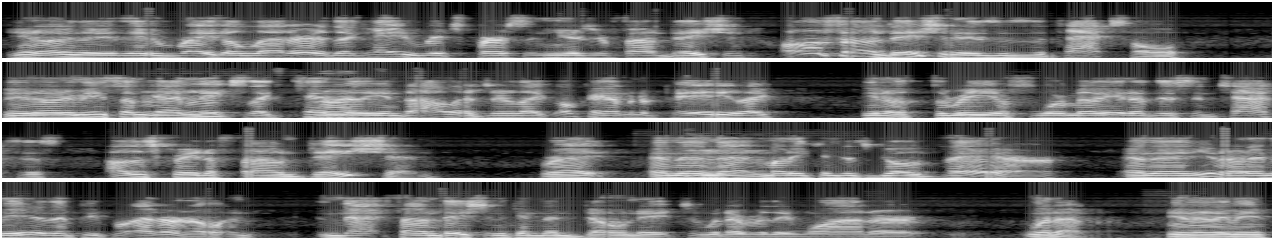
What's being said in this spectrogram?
You know, they, they write a letter like, "Hey, rich person, here's your foundation." All a foundation is is a tax hole. You know what I mean? Some guy mm-hmm. makes like ten million dollars. They're like, "Okay, I'm going to pay like you know three or four million of this in taxes. I'll just create a foundation." Right? And then mm. that money can just go there, and then you know what I mean. And then people, I don't know, and, and that foundation can then donate to whatever they want or whatever. You know what I mean?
